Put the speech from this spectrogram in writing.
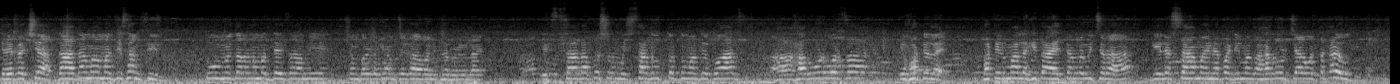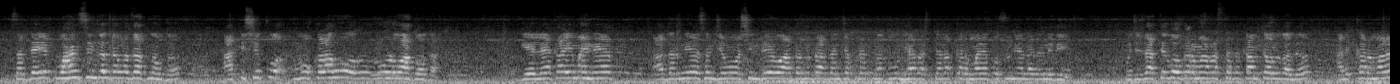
त्यापेक्षा दादा मामा जे सांगतील तो उमेदवारांना मत द्यायचा. आम्ही शंभर टक्के आमच्या गावाने ठरवलेला आहे. एक साधा प्रश्न म्हणजे साधं उत्तर तुम्हाला देतो. आज हा हा रोडवरचा एक हॉटेल आहे. हॉटेल मालक इथं आहे त्यांना विचारा. गेल्या सहा महिन्यापाठीमागं हा रोडची अवस्था काय होती? सध्या एक वाहन सिंगल त्याला जात नव्हतं. अतिशय को मोकळा रोड वाहत होता. गेल्या काही महिन्यात आदरणीय संजय शिंदे व आदरणीय दादांच्या प्रयत्नातून ह्या रस्त्याला करमाळ्यापासून येणारा निधी म्हणजे जाते गो करमाळा रस्त्याचं काम चालू झालं आणि करमाळा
